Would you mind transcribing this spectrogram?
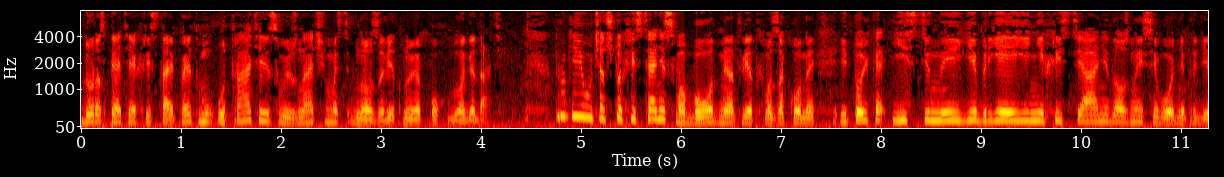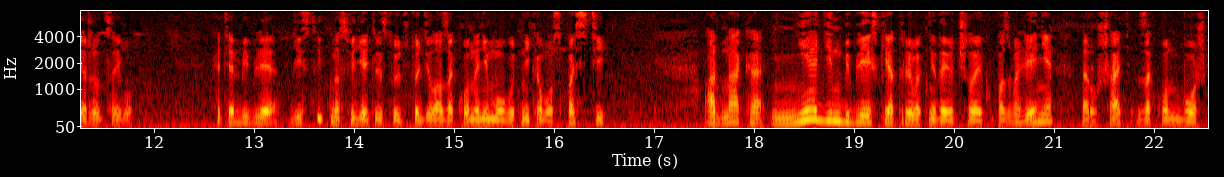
до распятия Христа, и поэтому утратили свою значимость в новозаветную эпоху благодати. Другие учат, что христиане свободны от Ветхого закона, и только истинные евреи, не христиане, должны сегодня придерживаться его. Хотя Библия действительно свидетельствует, что дела закона не могут никого спасти – Однако ни один библейский отрывок не дает человеку позволения нарушать закон Божий.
